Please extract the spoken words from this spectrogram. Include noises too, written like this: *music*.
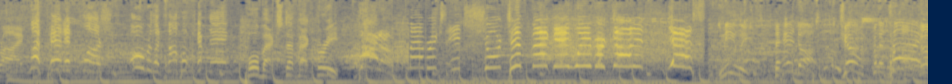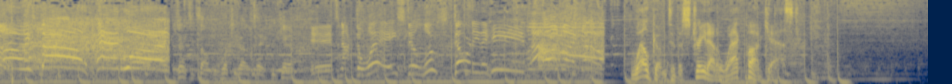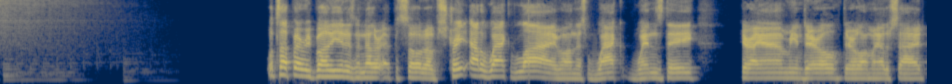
Goody will drive. Left-handed flush over the top of Kipning. Pullback, step back three. Bottom! Mavericks, it's short. Tip back in. Weaver got it. Yes! Neely, the handoff. Jones for the tie. Oh, no. oh he's fouled and one. Presents itself is what you got to take. You can't. It's knocked away. Still loose. Doherty the heave. Oh my God! Welcome to the Straight Out of WAC podcast. What's up, everybody? It is another episode of Straight Out of WAC live on this WAC Wednesday. Here I am, me and Derryl. Derryl on my other side.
